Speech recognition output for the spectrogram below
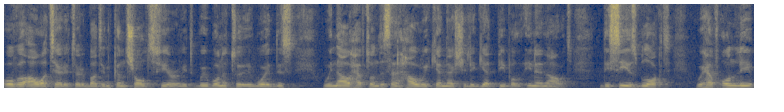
over our territory, but in controlled sphere of it. We wanted to avoid this. We now have to understand how we can actually get people in and out. The sea is blocked we have only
